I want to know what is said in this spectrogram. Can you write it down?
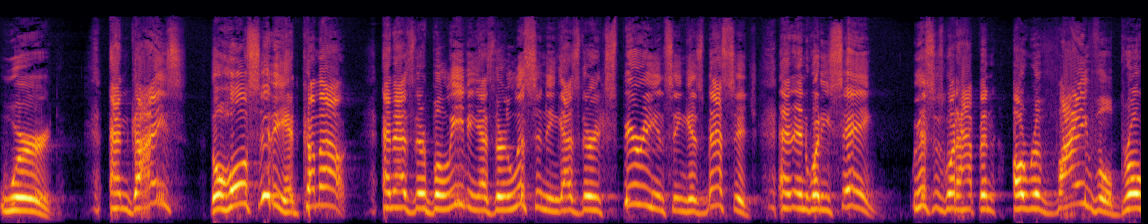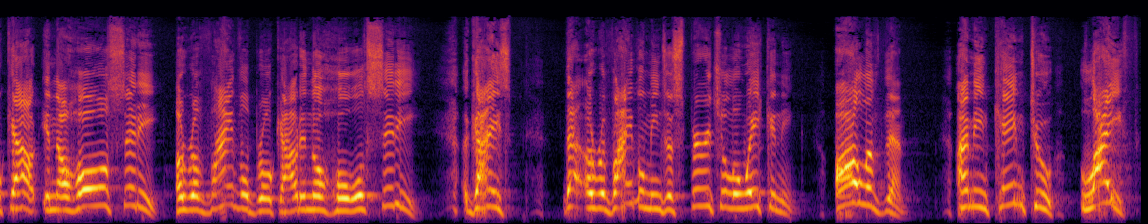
word. And guys, the whole city had come out. And as they're believing, as they're listening, as they're experiencing his message and, and what he's saying, this is what happened. A revival broke out in the whole city. A revival broke out in the whole city. Guys, that a revival means a spiritual awakening. All of them, I mean, came to life,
